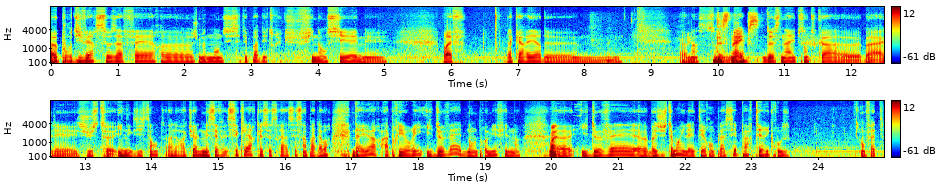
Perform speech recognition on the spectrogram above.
Euh, pour diverses affaires, je me demande si c'était pas des trucs financiers, mais. Bref, la carrière de. De Snipes. De Snipes, en tout cas, bah, elle est juste inexistante à l'heure actuelle. Mais c'est clair que ce serait assez sympa de l'avoir. D'ailleurs, a priori, il devait être dans le premier film. Hein. il devait, bah, justement, il a été remplacé par Terry Crews, en fait.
